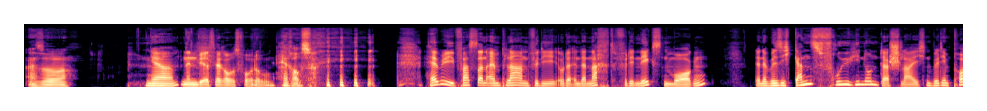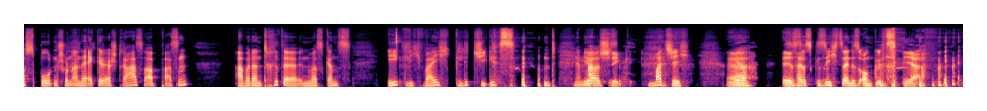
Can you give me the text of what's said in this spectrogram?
Also Ja, nennen wir es Herausforderung. heraus. Harry fasst dann einen Plan für die oder in der Nacht für den nächsten Morgen, denn er will sich ganz früh hinunterschleichen, will den Postboten schon an der Ecke der Straße abpassen, aber dann tritt er in was ganz eklig weich glitschiges und Ja, Ja, es ist- matschig. matschig. Ja, Ja, es er ist halt- das Gesicht seines Onkels. Ja.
